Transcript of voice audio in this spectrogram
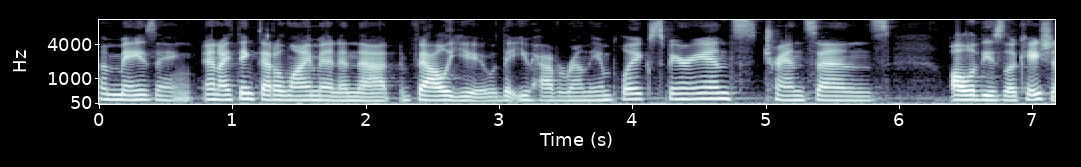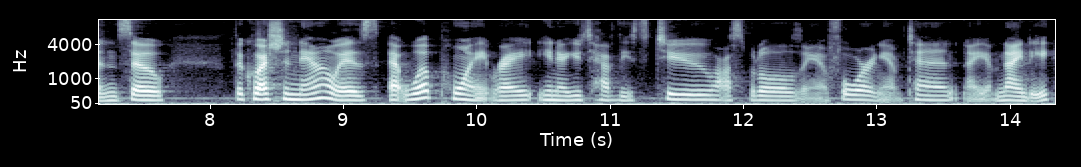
Amazing. And I think that alignment and that value that you have around the employee experience transcends all of these locations. So the question now is at what point, right? You know, you have these two hospitals, and you have four, and you have 10, now you have 90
